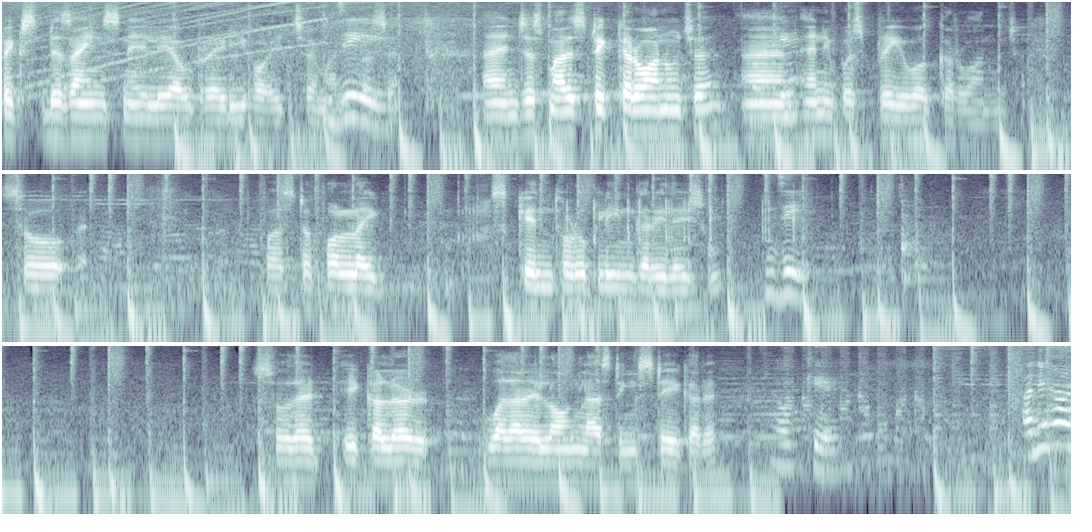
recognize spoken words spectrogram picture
ફિક્સ ડિઝાઇન્સ ને લેઆઉટ રેડી હોય છે મારી પાસે. એન્ડ જસ્ટ મારે સ્ટિક કરવાનું છે એન્ડ એની પર સ્પ્રે વર્ક કરવાનું છે. So first of all like skin થોડું ક્લીન કરી દઈશું. જી. સો દેટ એ કલર વધારે લોંગ લાસ્ટિંગ સ્ટે કરે. ઓકે. અને હા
